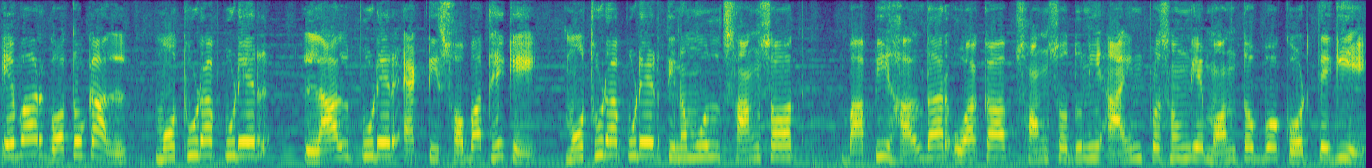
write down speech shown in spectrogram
এবার গতকাল মথুরাপুরের লালপুরের একটি সভা থেকে মথুরাপুরের তৃণমূল সাংসদ বাপি হালদার ওয়াকাপ সংশোধনী আইন প্রসঙ্গে মন্তব্য করতে গিয়ে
